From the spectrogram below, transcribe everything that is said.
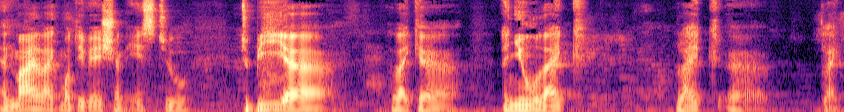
and my like motivation is to to be uh, like a, a new like like uh, like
